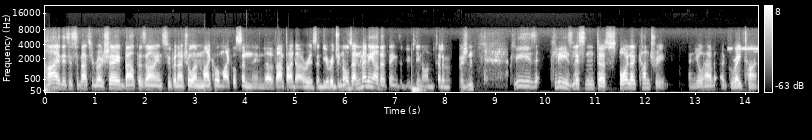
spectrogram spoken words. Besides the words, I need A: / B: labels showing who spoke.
A: Hi, this is Sebastian Roche, Balthazar in Supernatural, and Mikael Mikaelson in the Vampire Diaries and the originals, and many other things that you've seen on television. Please, please listen to Spoiler Country, and you'll have a great time.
